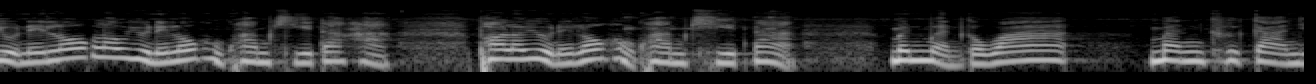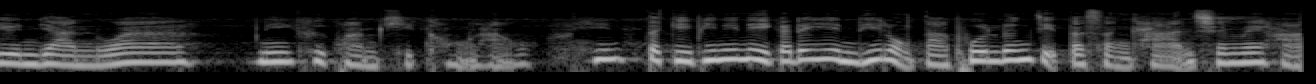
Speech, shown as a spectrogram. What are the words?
อยู่ในโลกเราอยู่ในโลกของความคิดอะค่ะ พอเราอยู่ในโลกของความคิดน่ะ มันเหมือนกับว่ามันคือการยืนยันว่านี่คือความคิดของเราตะกี้พี่นินีก็ได้ยินที่หลวงตาพูดเรื่องจิตสังขารใช่ไหมคะ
